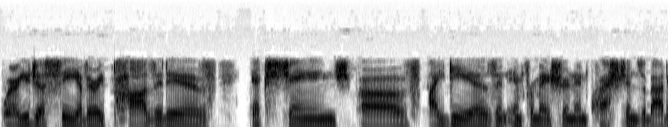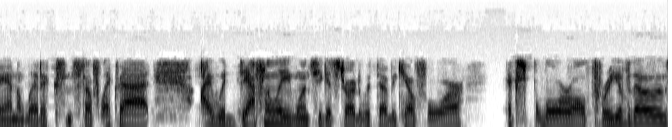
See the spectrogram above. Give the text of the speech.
where you just see a very positive exchange of ideas and information and questions about analytics and stuff like that. I would definitely, once you get started with WKO4, explore all three of those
